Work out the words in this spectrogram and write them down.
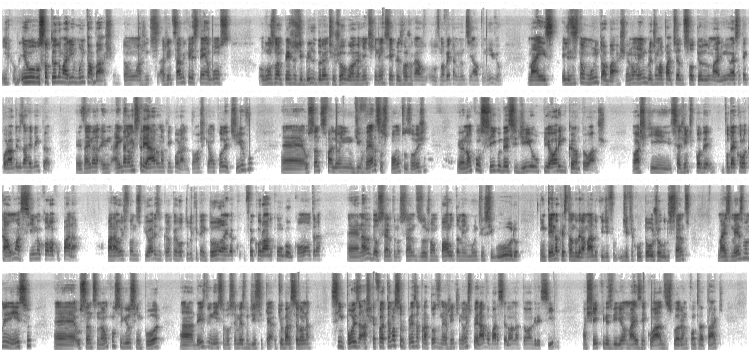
e, e o sorteio do Marinho muito abaixo. Então a gente, a gente sabe que eles têm alguns, alguns lampejos de brilho durante o jogo, obviamente que nem sempre eles vão jogar os 90 minutos em alto nível, mas eles estão muito abaixo. Eu não lembro de uma partida do sorteio do Marinho essa temporada eles arrebentando. Eles ainda, ainda não estrearam na temporada, então acho que é um coletivo. É, o Santos falhou em diversos pontos hoje. Eu não consigo decidir o pior em campo, eu acho. Eu acho que se a gente poder, puder colocar um acima, eu coloco o Pará. O Pará hoje foi um dos piores em campo, errou tudo que tentou, ainda foi coroado com o gol contra. É, nada deu certo no Santos. O João Paulo também muito inseguro. Entendo a questão do gramado que dificultou o jogo do Santos, mas mesmo no início, é, o Santos não conseguiu se impor. Ah, desde o início, você mesmo disse que, que o Barcelona se impôs. Acho que foi até uma surpresa para todos, né? A gente não esperava o Barcelona tão agressivo. Achei que eles viriam mais recuados, explorando contra-ataque.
